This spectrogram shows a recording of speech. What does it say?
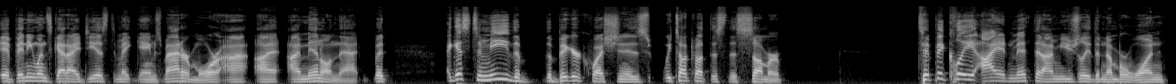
if anyone's got ideas to make games matter more, I, I I'm in on that. But I guess to me the the bigger question is we talked about this this summer. Typically, I admit that I'm usually the number one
